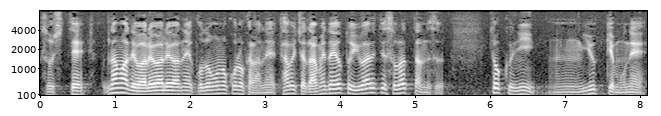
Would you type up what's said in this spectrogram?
そして生で我々はね子供の頃からね食べちゃだめだよと言われて育ったんです。特に、うん、ユッケもね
